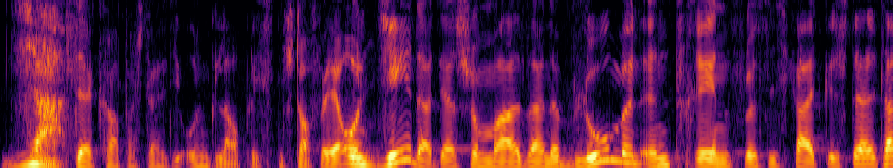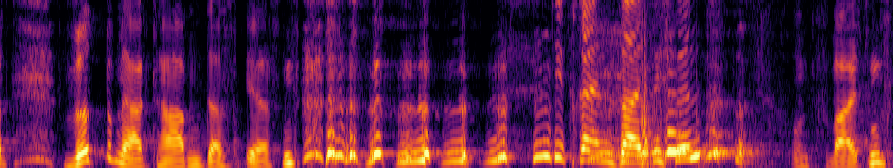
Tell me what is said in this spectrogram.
Ja, der Körper stellt die unglaublichsten Stoffe her. Und jeder, der schon mal seine Blumen in Tränenflüssigkeit gestellt hat, wird bemerkt haben, dass erstens die Tränen salzig sind und zweitens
